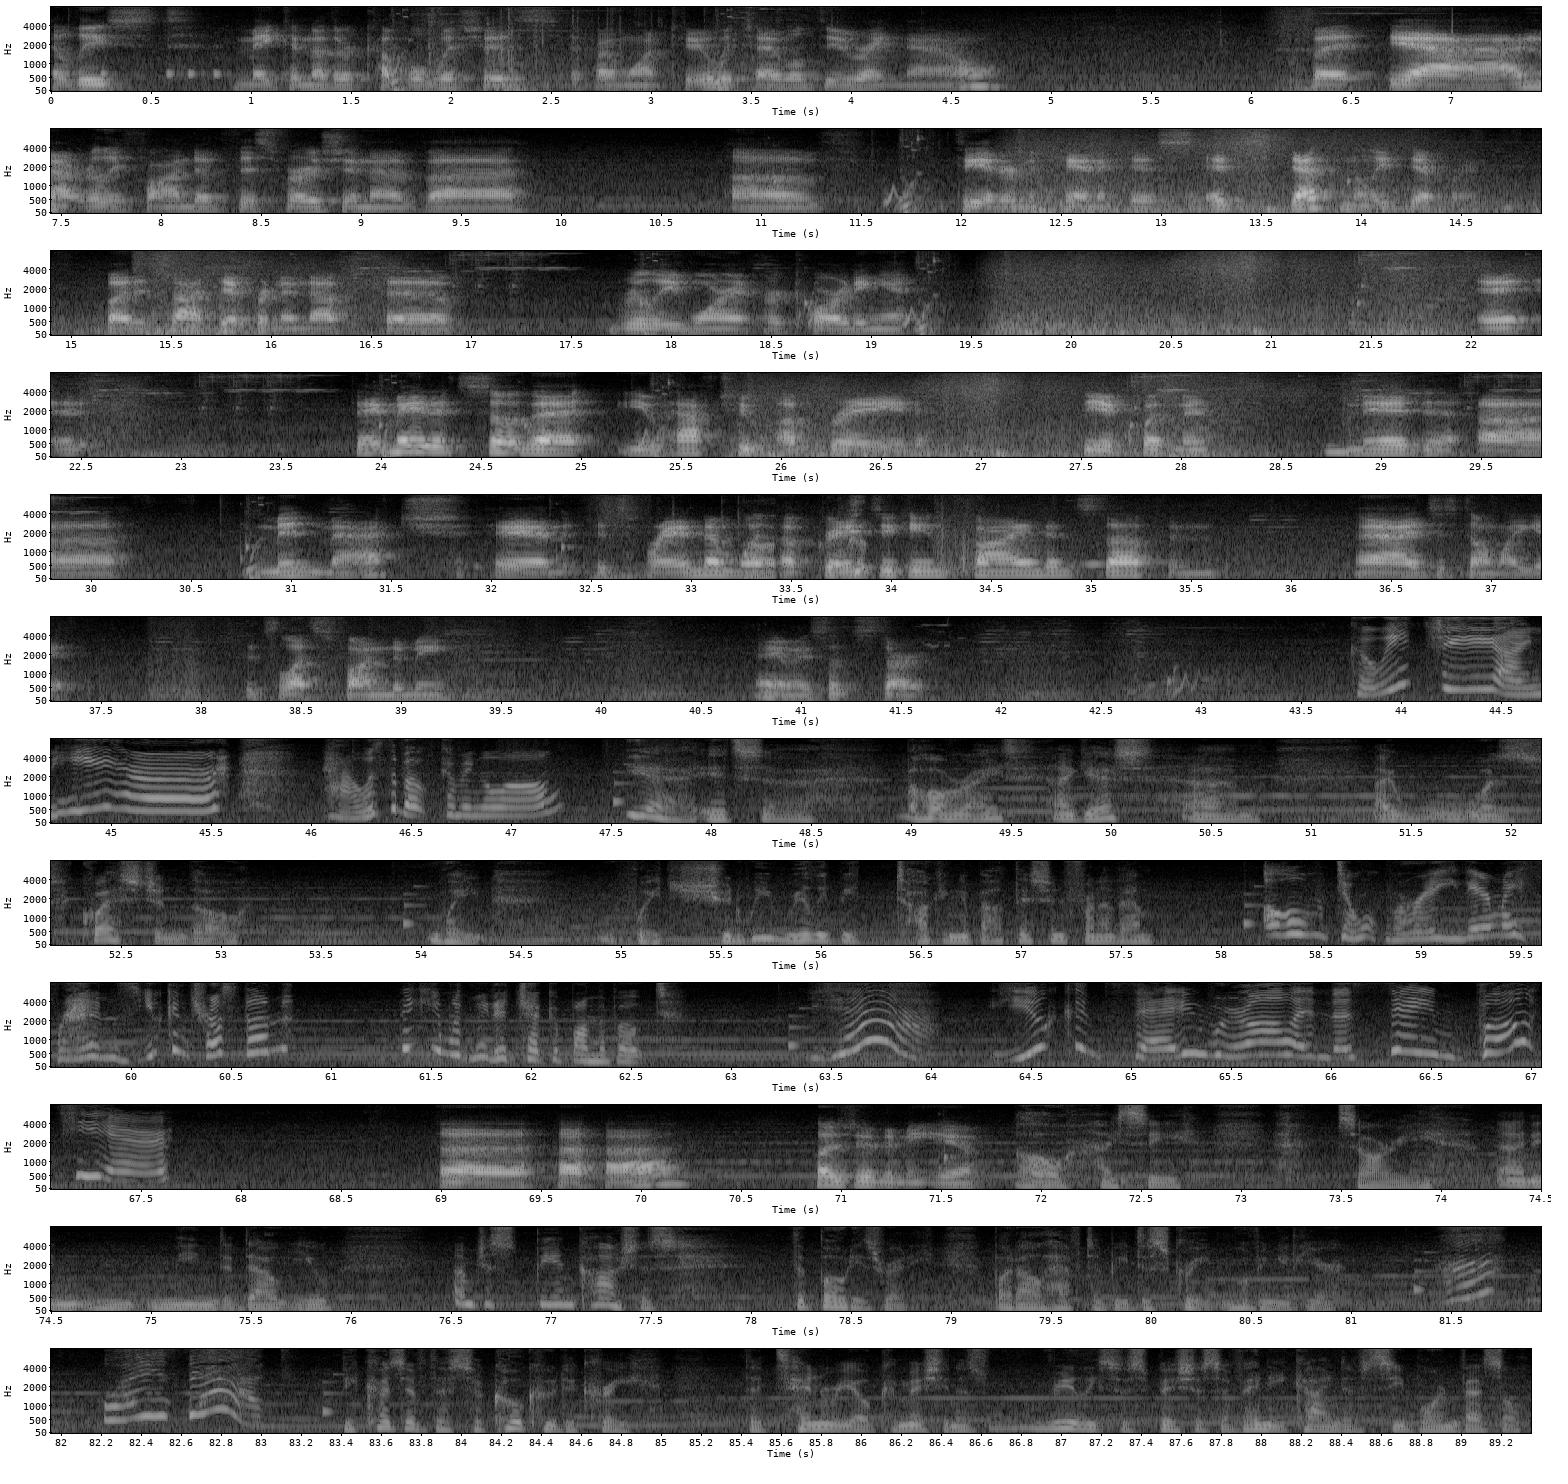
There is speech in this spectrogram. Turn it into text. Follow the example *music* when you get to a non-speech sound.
at least make another couple wishes if I want to, which I will do right now. But yeah, I'm not really fond of this version of uh, of Theater Mechanicus. It's definitely different, but it's not different enough to really warrant recording it. It, it, they made it so that you have to upgrade the equipment mid uh, mid match, and it's random what upgrades you can find and stuff, and uh, I just don't like it. It's less fun to me. Anyways, let's start. Koichi, I'm here. How is the boat coming along? Yeah, it's, uh, all right, I guess. Um, I was questioned, though. Wait, wait, should we really be talking about this in front of them? Oh, don't worry. They're my friends. You can trust them. They came with me to check up on the boat. Yeah, you could say we're all in the same boat here. Uh, haha. Pleasure to meet you. Oh, I see. Sorry, I didn't mean to doubt you. I'm just being cautious. The boat is ready, but I'll have to be discreet moving it here. Because of the Sokoku decree, the Tenryo Commission is really suspicious of any kind of seaborne vessel.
